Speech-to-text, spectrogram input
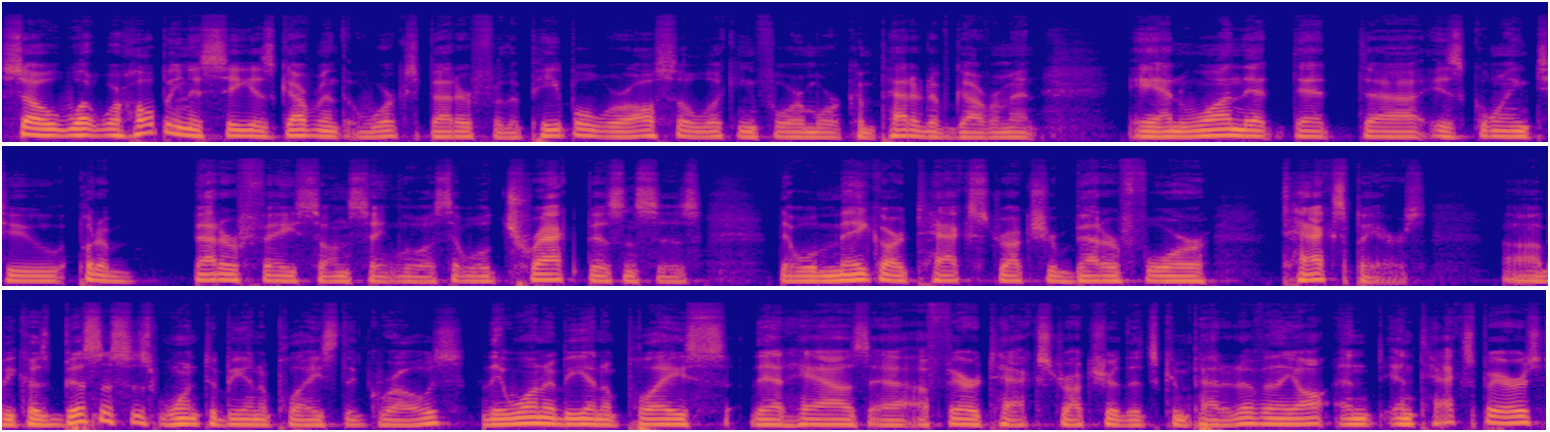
So what we're hoping to see is government that works better for the people. We're also looking for a more competitive government and one that that uh, is going to put a better face on St. Louis that will attract businesses that will make our tax structure better for taxpayers uh, because businesses want to be in a place that grows. They want to be in a place that has a, a fair tax structure that's competitive, and they all and, and taxpayers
